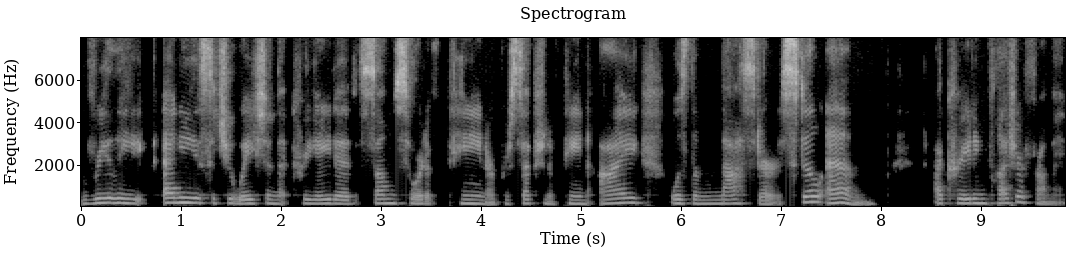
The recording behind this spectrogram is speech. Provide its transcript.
really any situation that created some sort of pain or perception of pain, I was the master, still am, at creating pleasure from it.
